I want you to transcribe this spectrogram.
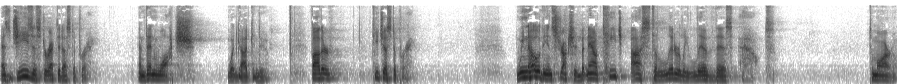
as Jesus directed us to pray and then watch what God can do. Father, teach us to pray. We know the instruction, but now teach us to literally live this out. Tomorrow,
